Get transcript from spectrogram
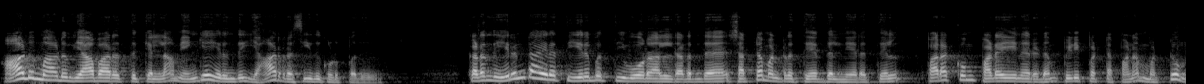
ஆடு மாடு வியாபாரத்துக்கெல்லாம் எங்கே இருந்து யார் ரசீது கொடுப்பது? கடந்த இரண்டாயிரத்தி இருபத்தி ஓரால் நடந்த சட்டமன்ற தேர்தல் நேரத்தில் பறக்கும் படையினரிடம் பிடிப்பட்ட பணம் மட்டும்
